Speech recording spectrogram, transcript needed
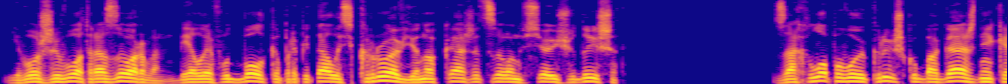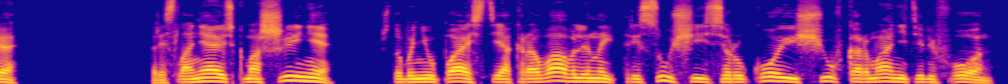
Его живот разорван, белая футболка пропиталась кровью, но, кажется, он все еще дышит. Захлопываю крышку багажника, прислоняюсь к машине, чтобы не упасть, и окровавленной, трясущейся рукой ищу в кармане телефон —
